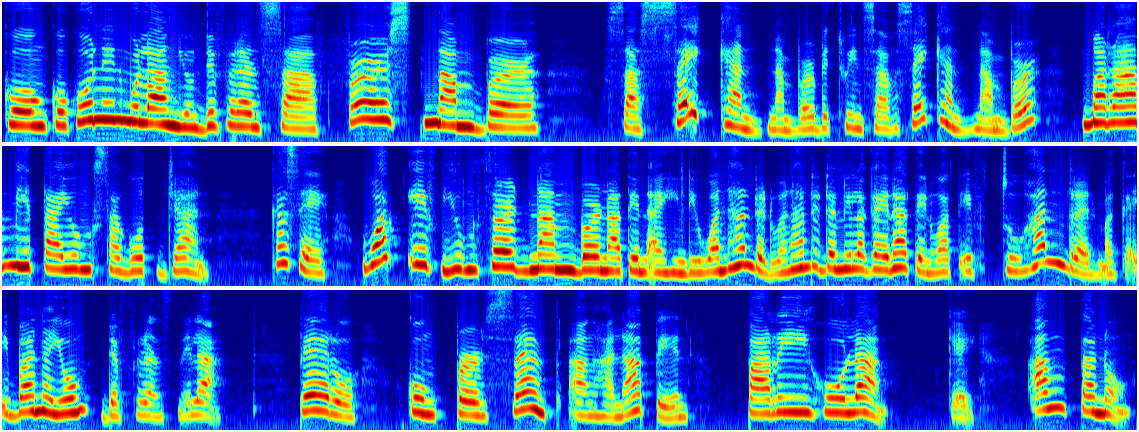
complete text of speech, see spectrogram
kung kukunin mo lang yung difference sa first number sa second number, between sa second number, marami tayong sagot dyan. Kasi, what if yung third number natin ay hindi 100? 100 ang nilagay natin. What if 200? Magkaiba na yung difference nila. Pero, kung percent ang hanapin, pariho lang. Okay. Ang tanong,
